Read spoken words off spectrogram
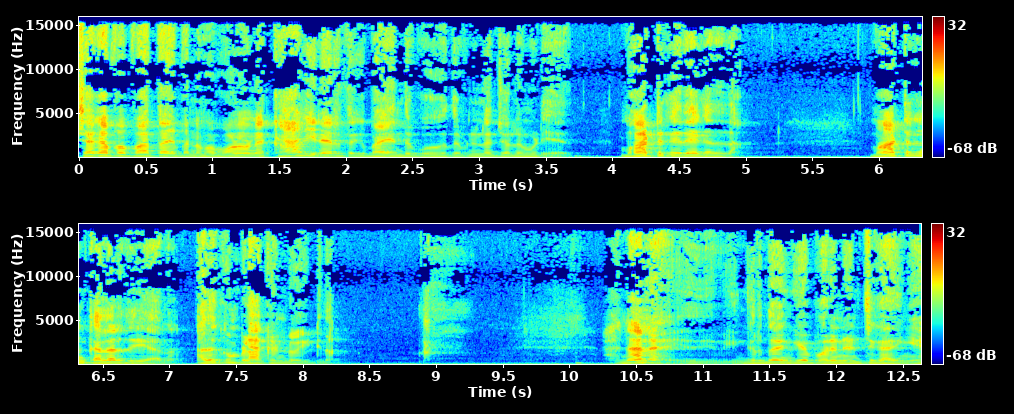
சிகப்பை பார்த்தா இப்போ நம்ம போனோடனே காவி நேரத்துக்கு பயந்து போகுது அப்படின்லாம் சொல்ல முடியாது. மாட்டுக்கு இதே கதை தான் மாட்டுக்கும் கலர் தெரியாதான். அதுக்கும் பிளாக் அண்ட் ஒயிட் தான். அதனால் இது இங்கிருந்தோ எங்கேயோ போகிறேன்னு நினச்சிக்காதீங்க.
